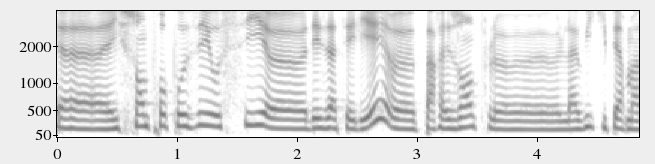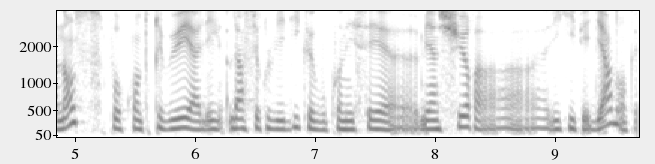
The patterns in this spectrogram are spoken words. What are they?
ils sont proposés aussi des ateliers, par exemple la Wiki Permanence pour contribuer à l'encyclopédie que vous connaissez bien sûr, Wikipédia, donc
